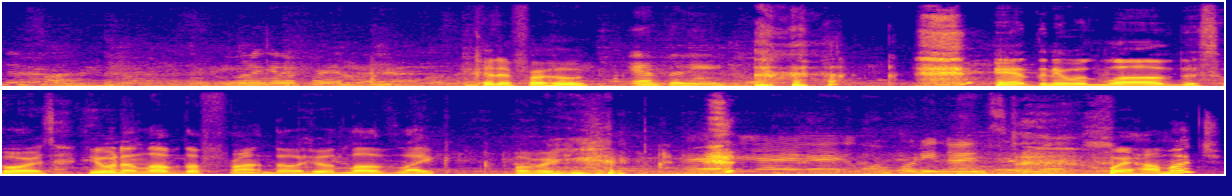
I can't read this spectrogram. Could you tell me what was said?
This one. You want to get it for Anthony? Get it for who? Anthony. Anthony would love this horse. He wouldn't love the front though. He would love like over here. Alright, alright, alright. 149 is too much. Wait, how much?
